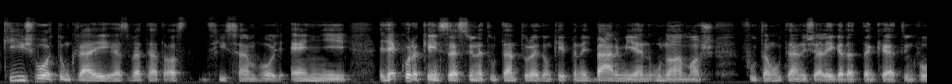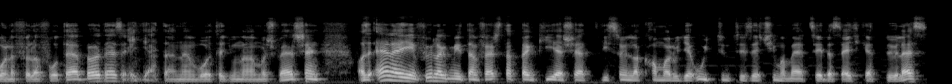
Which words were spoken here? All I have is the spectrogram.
Ki is voltunk rá éhezve, tehát azt hiszem, hogy ennyi, egy ekkora kényszerszünet után tulajdonképpen egy bármilyen unalmas futam után is elégedetten keltünk volna föl a fotelből, de ez egyáltalán nem volt egy unalmas verseny. Az elején, főleg miután Verstappen kiesett, viszonylag hamar ugye úgy tűnt, hogy ez egy sima Mercedes 1-2 lesz,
